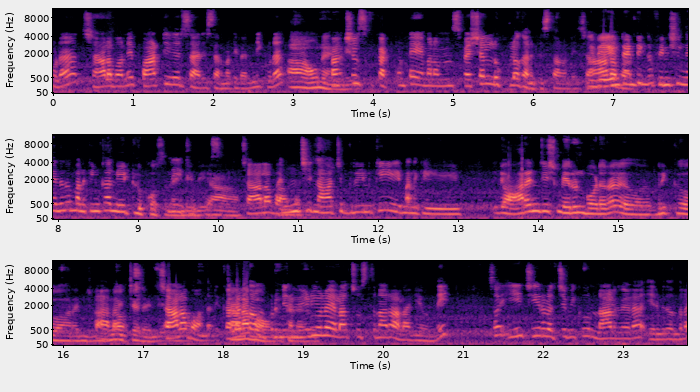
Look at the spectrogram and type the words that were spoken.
కూడా చాలా బాగున్నాయి. పార్టీ వేర్ శారీస్ అన్నమాట ఇవన్నీ కూడా. ఫంక్షన్స్కి కట్టుకుంటే మనం స్పెషల్ లుక్లో కనిపిస్తామండి. ఏంటంటే ఇంకా ఫినిషింగ్ అనేది మనకి ఇంకా నీట్ లుక్ వస్తుంది. చాలా బాగుంది. మంచి నాచు గ్రీన్కి మనకి ఇది orange maroon border brick orange ఇచ్చాడండి చాలా బాగుందండి. కలర్ ఇప్పుడు మీరు. వీడియోలో ఎలా చూస్తున్నారో అలాగే ఉంది. సో ఈ చీరలు వచ్చి మీకు నాలుగు వేల ఎనిమిది వందల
